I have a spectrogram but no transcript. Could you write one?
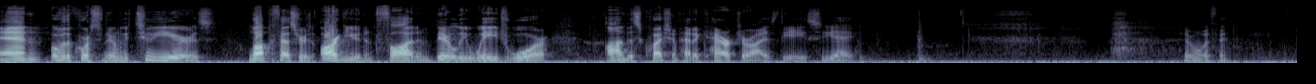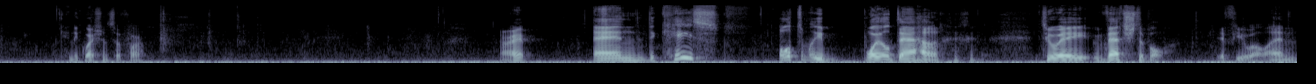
And over the course of nearly two years, law professors argued and fought and bitterly waged war on this question of how to characterize the ACA. Everyone with me? Any questions so far? All right. And the case ultimately boiled down to a vegetable, if you will. And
